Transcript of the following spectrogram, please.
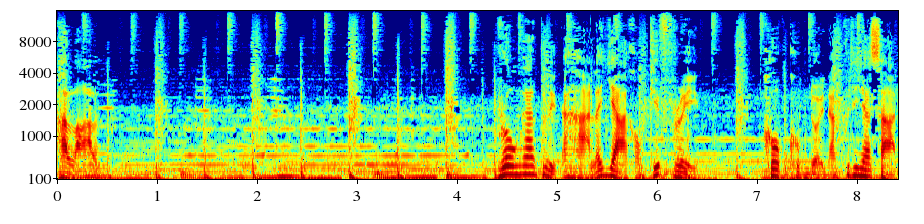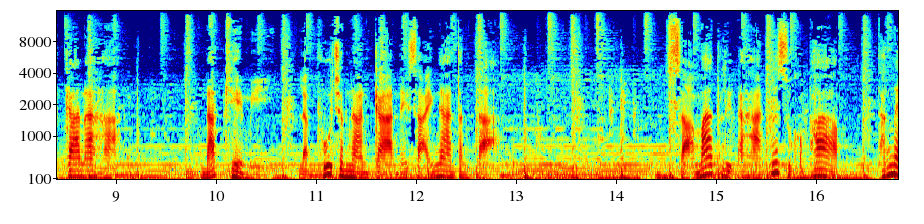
ฮาลาล โรงงานผลิตอาหารและยาของกิฟฟรีนควบคุมโดยนักวิทยาศาสตร์การอาหาร นักเคมี และผู้ชำนาญการในสายงานต่างๆ สามารถผลิตอาหารเพื่อสุขภาพ ทั้งใน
